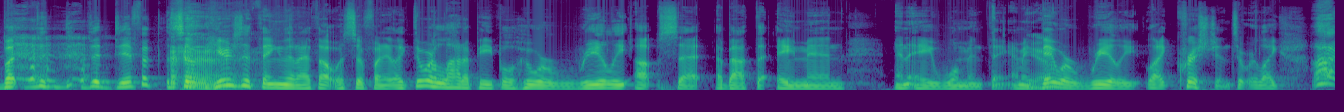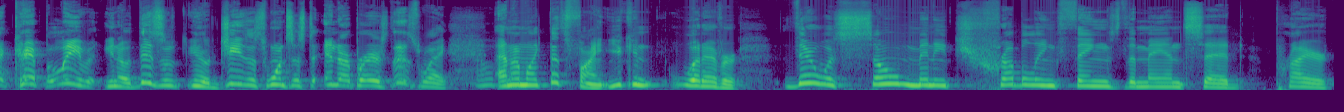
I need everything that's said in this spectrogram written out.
but the, the difficult. So here's the thing that I thought was so funny. Like there were a lot of people who were really upset about the amen and a woman thing. I mean, Yeah. they were really like Christians that were like, I can't believe it. You know, this is you know Jesus wants us to end our prayers this way, oh. and I'm like, that's fine. You can whatever. There was so many troubling things the man said prior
